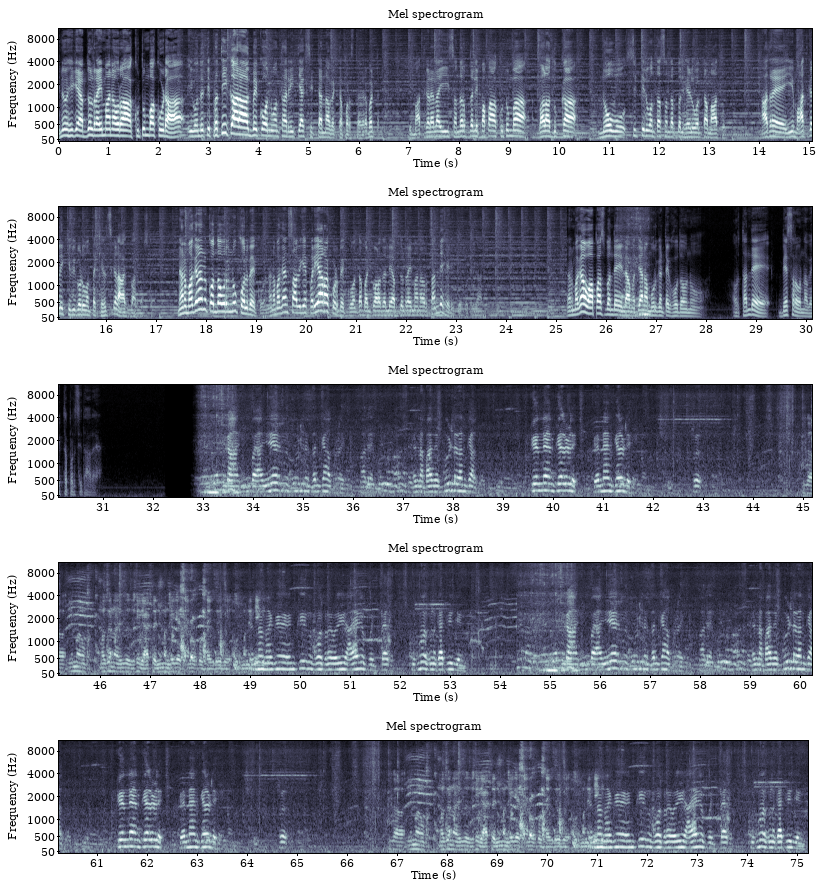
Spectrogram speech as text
ಇನ್ನು ಹೀಗೆ ಅಬ್ದುಲ್ ರಹಮಾನ್ ಅವರ ಕುಟುಂಬ ಕೂಡ ಈ ಒಂದು ರೀತಿ ಪ್ರತೀಕಾರ ಆಗಬೇಕು ಅನ್ನುವಂಥ ರೀತಿಯಾಗಿ ಸಿಟ್ಟನ್ನು ವ್ಯಕ್ತಪಡಿಸ್ತಾ ಇದ್ದಾರೆ. ಬಟ್ ಈ ಮಾತುಗಳೆಲ್ಲ ಈ ಸಂದರ್ಭದಲ್ಲಿ ಪಾಪ ಆ ಕುಟುಂಬ ಭಾಳ ದುಃಖ, ನೋವು, ಸಿಟ್ಟಿರುವಂಥ ಸಂದರ್ಭದಲ್ಲಿ ಹೇಳುವಂಥ ಮಾತು. ಆದರೆ ಈ ಮಾತುಗಳಿಗೆ ಕಿವಿಗೊಡುವಂಥ ಕೆಲಸಗಳಾಗಬಾರ್ದು ಅಷ್ಟೇ. ನನ್ನ ಮಗನನ್ನು ಕೊಂದವರನ್ನು ಕೊಲ್ಲಬೇಕು ನನ್ನ ಮಗನ ಸಾವಿಗೆ ಪರಿಹಾರ ಕೊಡಬೇಕು ಅಂತ ಬಂಟ್ವಾಳದಲ್ಲಿ ಅಬ್ದುಲ್ ರಹಮಾನ್ ಅವರ ತಂದೆ ಹೇಳಿಕೆ ಕೊಟ್ಟಿದ್ದಾರೆ. ನನ್ನ ಮಗ ವಾಪಸ್ ಬಂದೇ ಇಲ್ಲ, ಮಧ್ಯಾಹ್ನ ಮೂರು ಗಂಟೆಗೆ ಹೋದವನು ಅವ್ರ ತಂದೆ ಬೇಸರವನ್ನು ವ್ಯಕ್ತಪಡಿಸಿದ್ದಾರೆ. ಈಗ ನಿಮ್ಮ ಮಗನ ಇದು ಹೇಗೆ ಆಗ್ತದೆ? ನಿಮ್ಮನ್ನು ಹೇಗೆ ನೋಡ್ಕೊಳ್ತಾ ಇದ್ರು? ಹೇಗೆ ಅವ್ರ ಮನೆ ಹೇಗೆ? ಎಲ್ಲ ಬಾಧೆ ಕೂಡಲೇ ಕೆನ್ನೆ ಅಂತ ಕೇಳಿ ಕೆರಳಿ ಕೆನ್ನೆಯನ್ನು ಕೆರಳಿ ಈಗ ನಿಮ್ಮ ಮಗನ ಇದು ಹೇಗೆ ಆಗ್ತದೆ ನಿಮ್ಮನ್ನು ಹೇಗೆ ಚೆನ್ನಾಗಿ ಕೊಡ್ತಾ ಇದ್ದೀವಿ ಅವ್ರ ಮನೆ ನನಗೆ ಎಂಕೀನು ಹೋಗ್ತಾರೆ ಅವರಿಗೆ ಆಯಾಗ ಹೋಗ್ತಾರೆ ಕಟ್ಟಿದ್ದೇನೆ.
